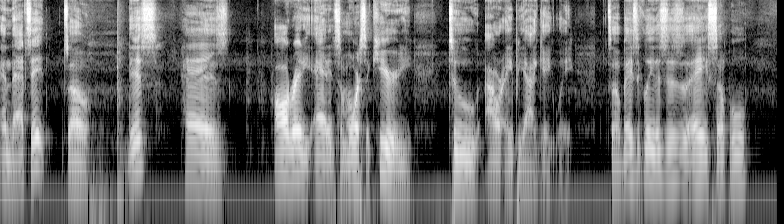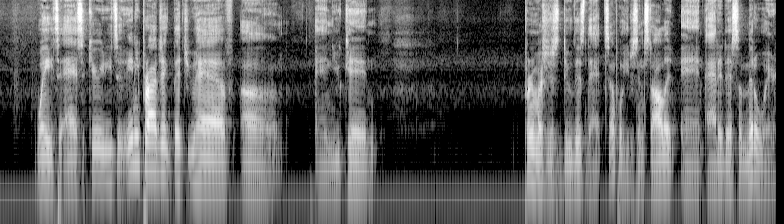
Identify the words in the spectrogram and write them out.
And that's it. So this has already added some more security to our API gateway. So basically, this is a simple way to add security to any project that you have, um, and you can pretty much just do this that simple. You just install it and add it as some middleware.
